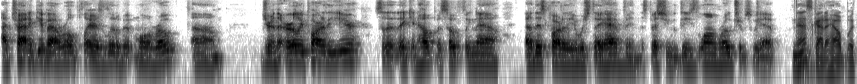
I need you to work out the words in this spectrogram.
I try to give our role players a little bit more rope um, during the early part of the year so that they can help us hopefully now uh, this part of the year, which they have been, especially with these long road trips we have. And that's got to help with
